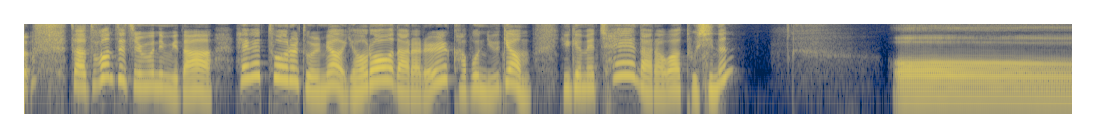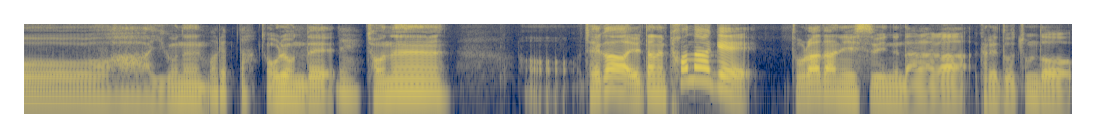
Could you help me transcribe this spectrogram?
자, 두 번째 질문입니다. 해외 투어를 돌며 여러 나라를 가본 유겸. 유겸의 최애 나라와 도시는? 어, 아, 이거는 어렵다. 어려운데 네. 저는 어, 제가 일단은 편하게 돌아다닐 수 있는 나라가 그래도 좀 더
